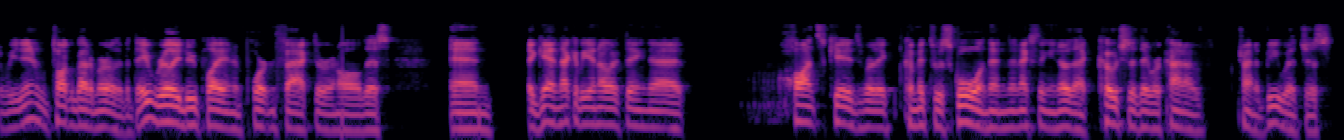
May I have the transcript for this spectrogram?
So we didn't talk about them earlier, but they really do play an important factor in all of this. And again, that could be another thing that haunts kids where they commit to a school and then the next thing you know that coach that they were kind of trying to be with just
